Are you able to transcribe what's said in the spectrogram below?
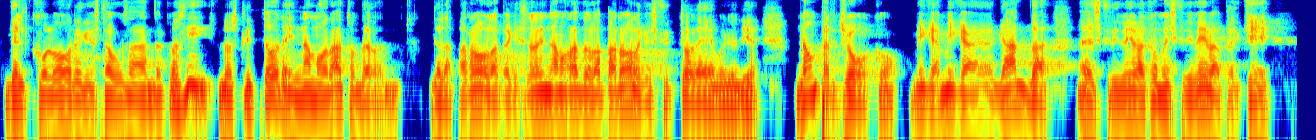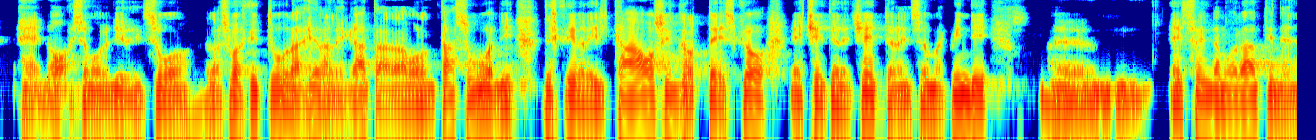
del colore che sta usando. Così lo scrittore è innamorato della, della parola perché se non è innamorato della parola che scrittore è voglio dire non per gioco mica, mica Gadda eh, scriveva come scriveva perché eh no, insomma, vuol dire, suo, la sua scrittura era legata alla volontà sua di descrivere il caos, il grottesco, eccetera, eccetera, insomma. Quindi eh, essere innamorati del,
